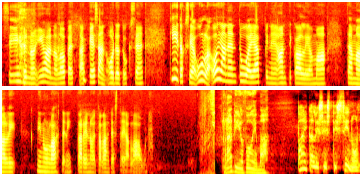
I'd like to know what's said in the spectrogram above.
Siihen on ihana lopettaa kesän odotukseen. Kiitoksia Ulla Ojanen, Tuua Jäppinen ja Antti Kalliomaa. Tämä oli minun Lahteni tarinoita Lahdesta ja Laune. Radiovoima. Paikallisesti sinun.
